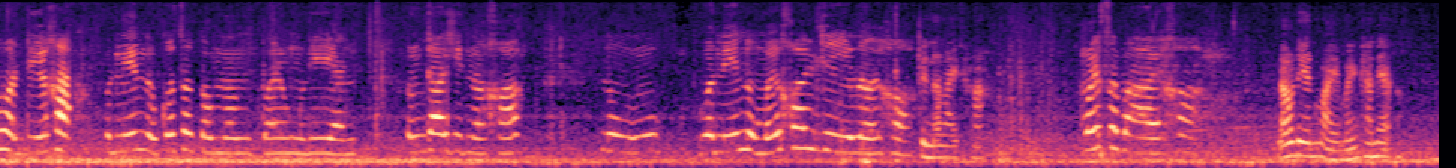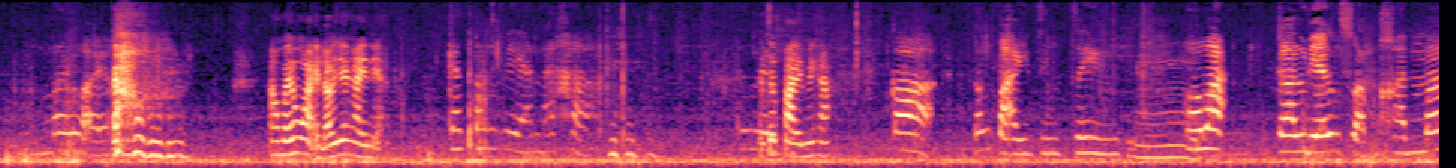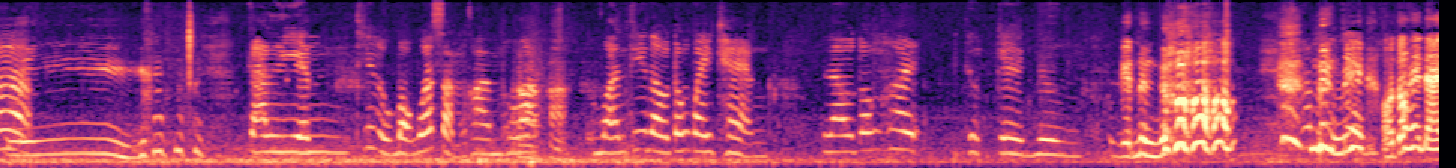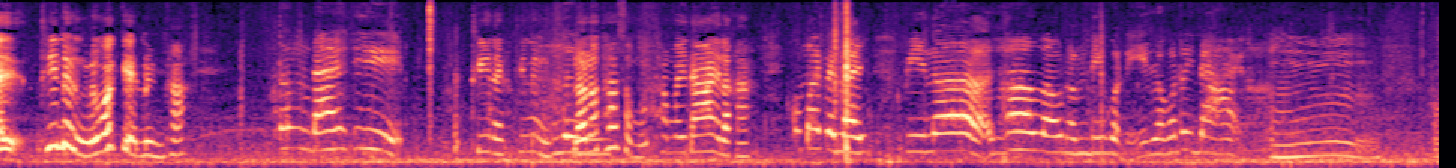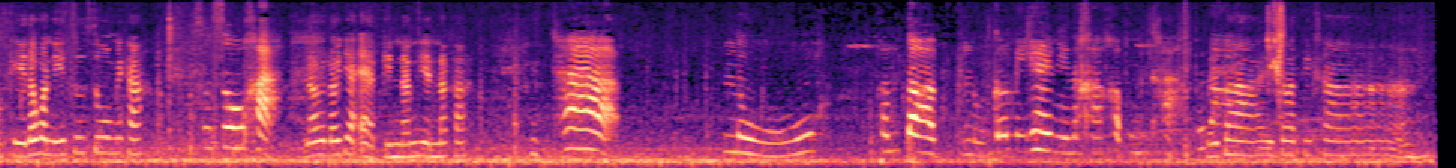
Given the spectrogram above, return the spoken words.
สวัสดีค่ะ วันนี้หนูก็จะกำลังไปโรงเรียนน้องดาวคิดนะคะ หนูวันนี้หนูไม่ค่อยดีเลยค่ะ เป็นอะไรคะ ไม่สบายค่ะ แล้วเรียนไหวไหมคะเนี่ย ไม่ไหวค่ะ เอาไม่ไหวแล้วยังไงเนี่ยก็ต้องเรียนนะคะแล้วจะไปไหมคะ ก็ต้องไปจริงอืมๆ เพราะว่าการเรียนสำคัญมาก นี่ การเรียนที่หนูบอกว่าสำคัญเพราะค่ะว่าค่ะ วันที่เราต้องไปแข่ง เราต้องให้ถึงเกรดหนึ่งเกรดหนึ่ง หนึ่งนี่อ๋อต้องให้ได้ที่หนึ่งหรือว่าเกรดหนึ่งคะต้องได้ที่ที่ไหนคะที่หนึ่งหนึ่งแล้วแล้วถ้าสมมุติถ้าไม่ได้ล่ะคะก็ไม่เป็นไรปีหน้าถ้าเราทำดีกว่านี้เราก็ได้ได้ค่ะอืมโอเค แล้ววันนี้สู้ๆไหมคะ สู้ๆค่ะ แล้วแล้วอย่าแอบกินน้ำเย็นนะคะ ถ้า หนูคำตอบหนูก็มีแค่นี้นะคะ ขอบคุณค่ะ บ๊ายบายบ๊ายบายสวัสดีค่ะ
